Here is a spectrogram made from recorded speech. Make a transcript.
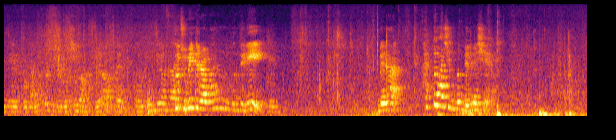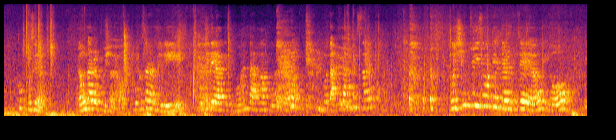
이제 뭐 만족도도 좀 높으신 것 같고요. 네. 그 사업 그 주민들이라고 하는 분들이 예, 매날 활동하시는 분 몇몇이에요. 그거 보세요. 명단을 보셔요. 그그 사람들이 국지대학에서 뭐 한다 하고 하면 그거 나쁘다 하겠어요? 그건 심중히 생각해야 될 문제예요, 이거. 예,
